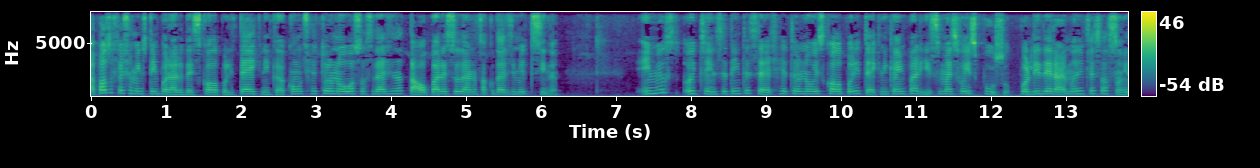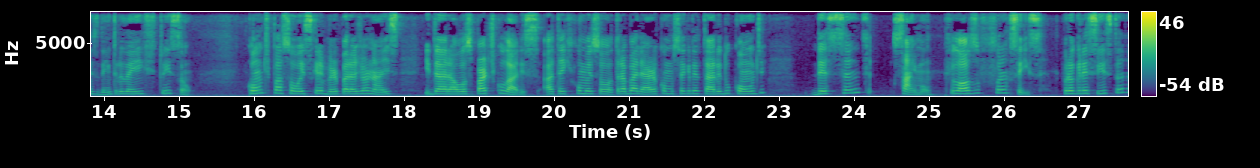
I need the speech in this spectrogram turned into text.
Após o fechamento temporário da Escola Politécnica, Comte retornou à sua cidade natal para estudar na Faculdade de Medicina. Em 1877, retornou à Escola Politécnica em Paris, mas foi expulso por liderar manifestações dentro da instituição. Conte passou a escrever para jornais e dar aulas particulares, até que começou a trabalhar como secretário do Conde de Saint-Simon, filósofo francês, progressista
